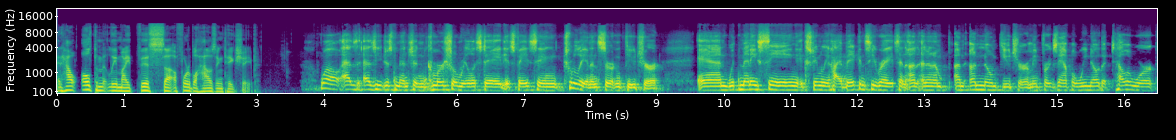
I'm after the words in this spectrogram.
and how ultimately might this uh, affordable housing take shape? Well, as as you just mentioned, commercial real estate is facing truly an uncertain future, and with many seeing extremely high vacancy rates and, un, and an, an unknown future. I mean, for example, we know that telework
